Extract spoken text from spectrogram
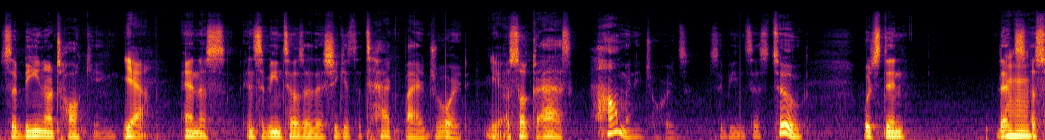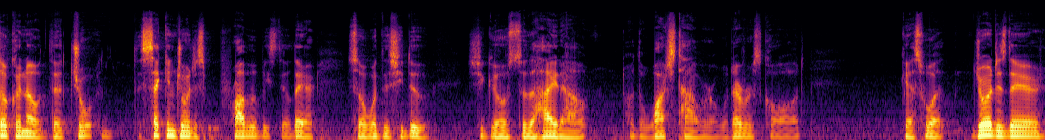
Sabine are talking, yeah and As- and Sabine tells her that she gets attacked by a droid. yeah Ahsoka asks, "How many droids?" Sabine says two, which then lets Mhm. Ahsoka know the dro- the second droid is probably still there. So what does she do? She goes to the hideout or the watchtower or whatever it's called. Guess what? Droid is there.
